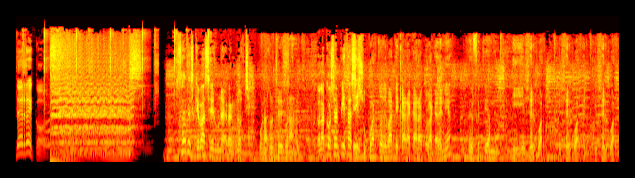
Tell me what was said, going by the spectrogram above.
the record. Sabes que va a ser una gran noche. Buenas noches. Buenas noches. Cuando la cosa empieza así. ¿Es su cuarto debate cara a cara con la academia? Efectivamente. Y es el cuarto. Es el cuarto. Es el cuarto.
